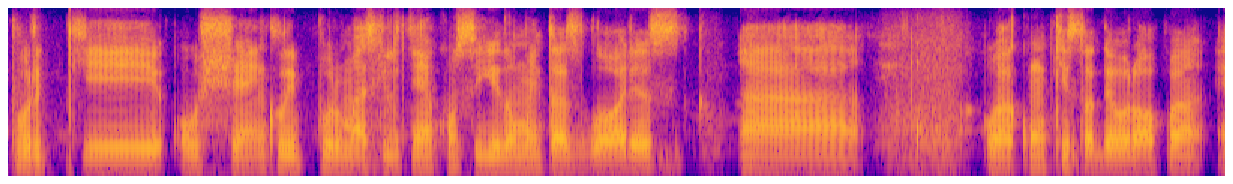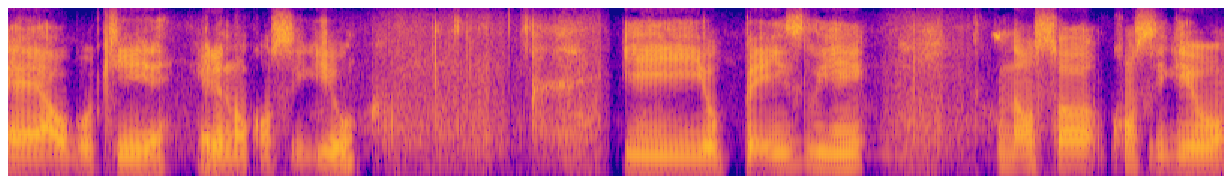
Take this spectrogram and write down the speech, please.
Porque o Shankly, por mais que ele tenha conseguido muitas glórias, a, a conquista da Europa é algo que ele não conseguiu. E o Paisley não só conseguiu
